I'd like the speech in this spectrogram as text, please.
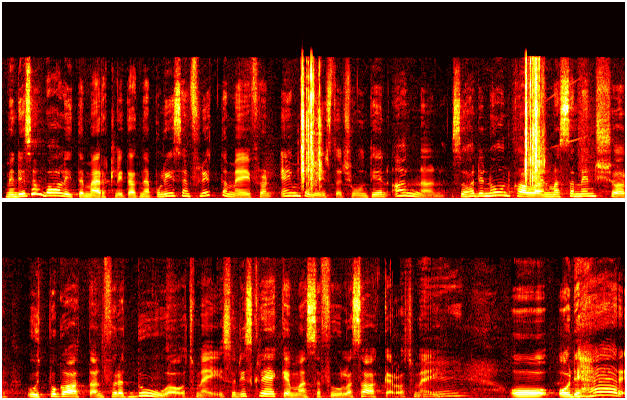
Men det som var lite märkligt att när polisen flyttade mig från en polisstation till en annan så hade någon kallat en massa människor ut på gatan för att bua åt mig. Så de skrek en massa fula saker åt mig. Och, och det här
